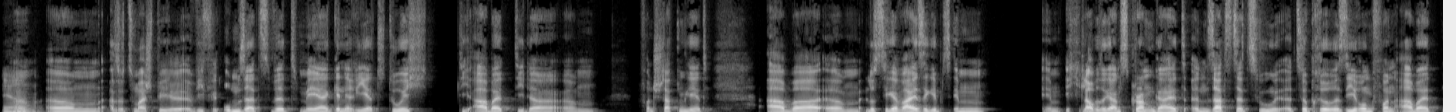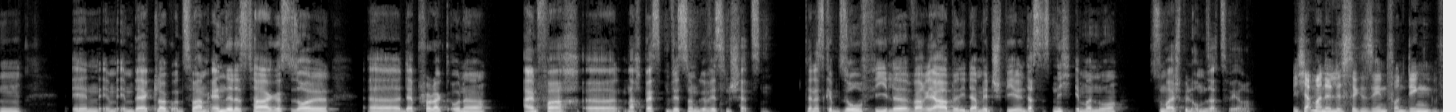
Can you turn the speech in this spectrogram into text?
Ja. Ne? Ähm, also zum Beispiel, wie viel Umsatz wird mehr generiert durch die Arbeit, die da ähm, vonstatten geht. Aber ähm, lustigerweise gibt's im, im, ich glaube sogar im Scrum Guide, einen Satz dazu äh, zur Priorisierung von Arbeiten in, im, im Backlog. Und zwar am Ende des Tages soll äh, der Product Owner einfach äh, nach bestem Wissen und Gewissen schätzen. Denn es gibt so viele Variablen, die da mitspielen, dass es nicht immer nur zum Beispiel Umsatz wäre. Ich habe mal eine Liste gesehen von Dingen,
